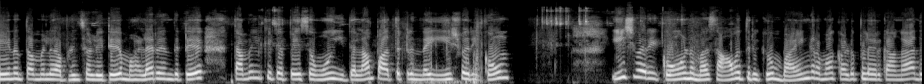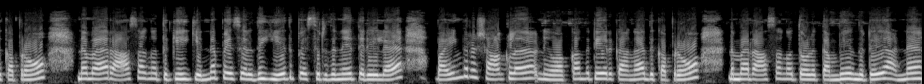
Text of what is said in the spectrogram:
வேணும் தமிழ் அப்படின்னு சொல்லிட்டு மலர் இருந்துட்டு தமிழ் கிட்ட பேசவும் இதெல்லாம் பார்த்துட்டு இருந்த ஈஸ்வரிக்கும் ஈஸ்வரிக்கும் நம்ம சாவித்திரிக்கும் பயங்கரமா கடுப்புல இருக்காங்க. அதுக்கப்புறம் நம்ம ராசாங்கத்துக்கு என்ன பேசுறது ஏது பேசுறதுன்னே தெரியல. பயங்கர ஷாக்ல நீ உக்காந்துட்டே இருக்காங்க. அதுக்கப்புறம் நம்ம ராசாங்கத்தோட தம்பி இருந்துட்டு அண்ணன்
